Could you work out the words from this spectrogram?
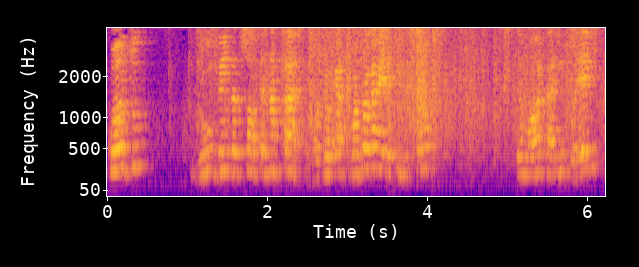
quanto do venda do software na prática. Vou jogar, vou jogar ele aqui no chão, tenho o maior carinho por ele.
